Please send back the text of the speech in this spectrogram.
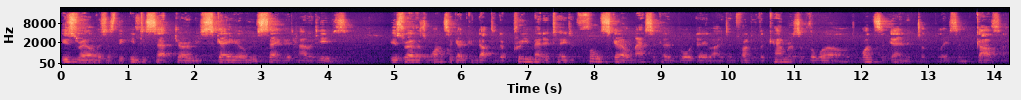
Israel, this is the Intercept, Jeremy Scahill, who's saying it how it is. Israel has once again conducted a premeditated, full scale massacre in broad daylight in front of the cameras of the world. Once again, it took place in Gaza.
